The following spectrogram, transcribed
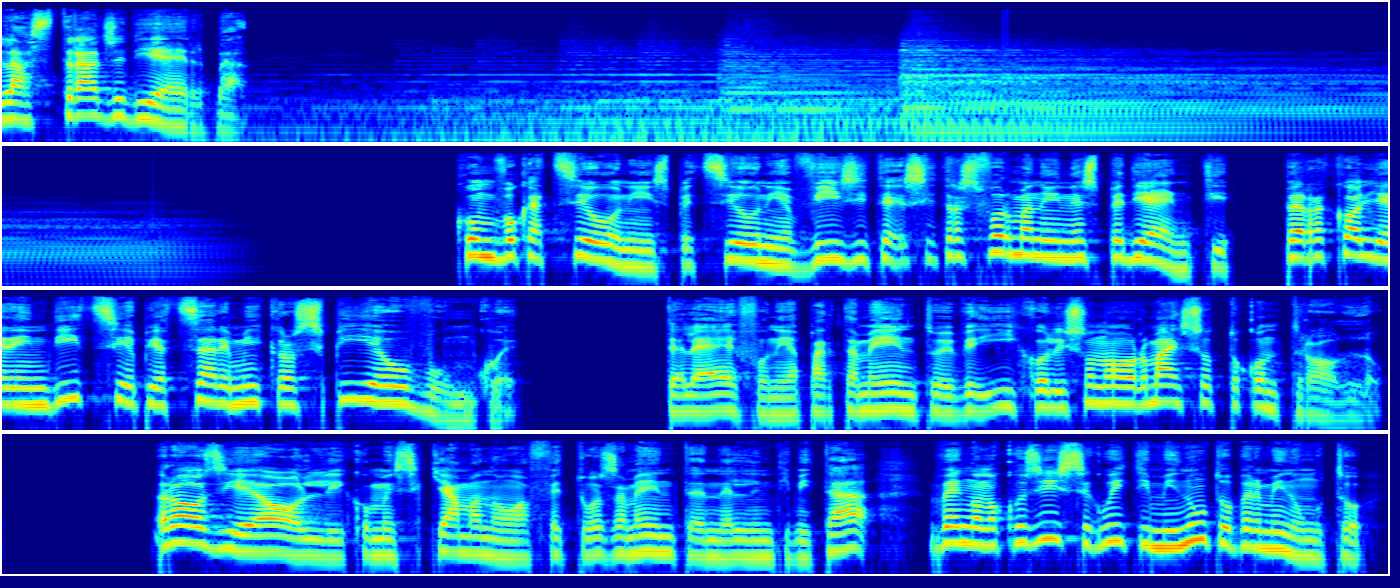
La strage di Erba. Convocazioni, ispezioni e visite si trasformano in espedienti per raccogliere indizi e piazzare microspie ovunque. Telefoni, appartamento e veicoli sono ormai sotto controllo. Rosy e Olly, come si chiamano affettuosamente nell'intimità, vengono così seguiti minuto per minuto,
